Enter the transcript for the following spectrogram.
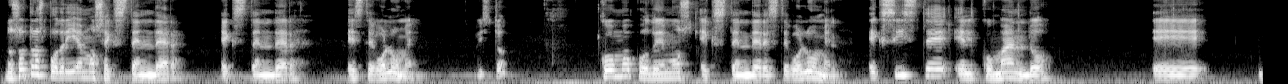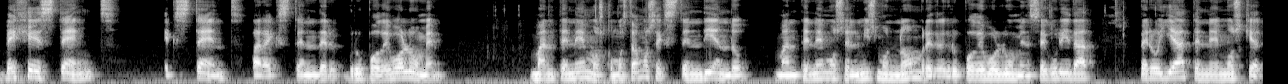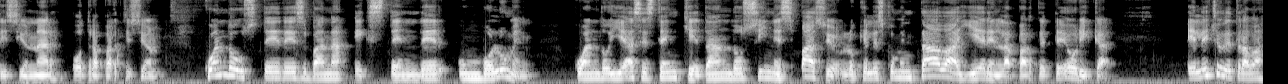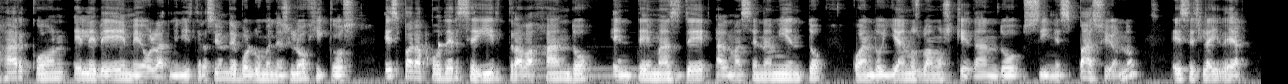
Nosotros podríamos extender, extender este volumen. ¿Listo? ¿Cómo podemos extender este volumen? Existe el comando eh, bgextend, extend, para extender grupo de volumen. Mantenemos, como estamos extendiendo, mantenemos el mismo nombre del grupo de volumen seguridad, pero ya tenemos que adicionar otra partición. ¿Cuándo ustedes van a extender un volumen? Cuando ya se estén quedando sin espacio. Lo que les comentaba ayer en la parte teórica. El hecho de trabajar con LBM o la administración de volúmenes lógicos es para poder seguir trabajando en temas de almacenamiento cuando ya nos vamos quedando sin espacio, ¿no? Esa es la idea.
